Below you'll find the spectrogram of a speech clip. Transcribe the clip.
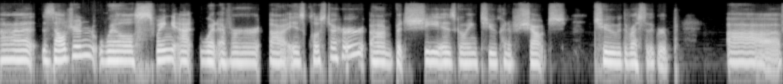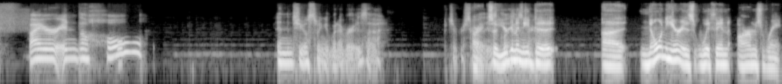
Uh, Zaldrun will swing at whatever uh, is close to her, um, but she is going to kind of shout to the rest of the group. Uh, fire in the hole. And then she'll swing at whatever is uh whichever All right. So you're going to need her. to. Uh, no one here is within arm's range,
